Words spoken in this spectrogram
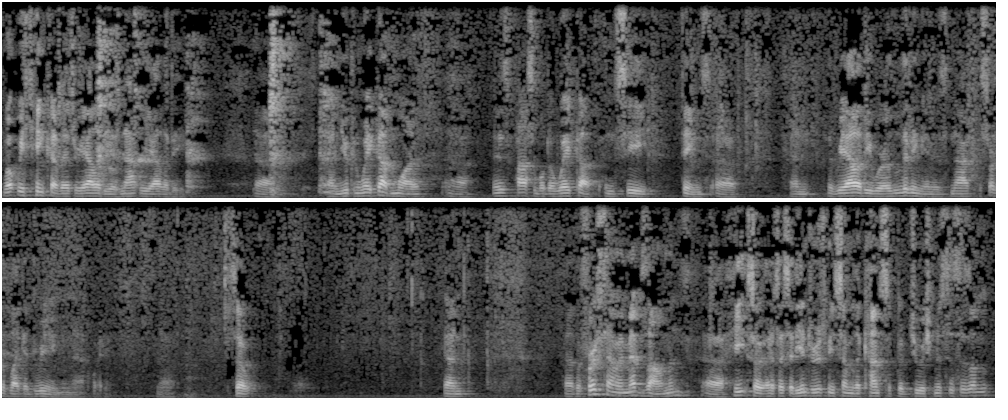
what we think of as reality is not reality, uh, and you can wake up more. Uh, it is possible to wake up and see things. Uh, and the reality we're living in is not sort of like a dream in that way. So, and uh, the first time I met Zalman, uh, he so as I said, he introduced me to some of the concept of Jewish mysticism,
